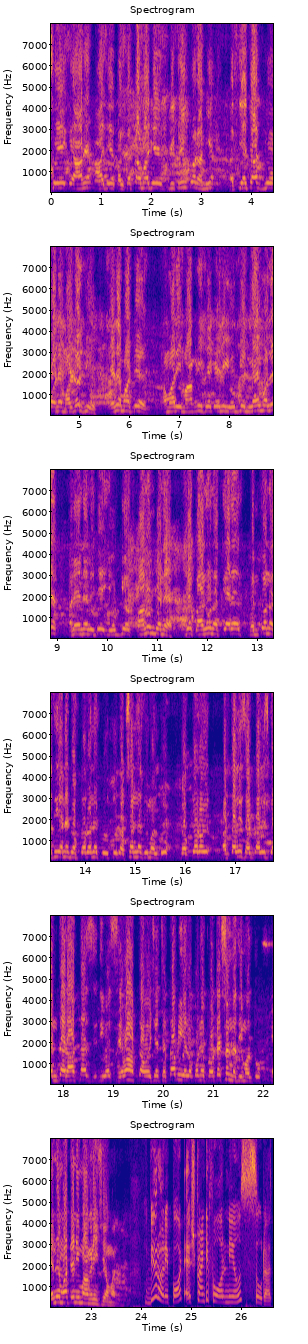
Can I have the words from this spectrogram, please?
છે કે આને આ જે કલકત્તામાં જે દીકરી ઉપર અન્ય અત્યાચાર થયો અને મર્ડર થયો, એને માટે અમારી માંગણી છે કે એને યોગ્ય ન્યાય મળે અને એને લીધે યોગ્ય કાનૂન બને. જે કાનૂન અત્યારે બનતો નથી અને ડોક્ટરોને પૂરતું રક્ષણ નથી મળતું ડોક્ટરો અડતાલીસ અડતાલીસ ઘંટા રાતના દિવસ સેવા આપતા હોય છે. છતાં બી એ લોકોને પ્રોટેક્શન નથી મળતું. એને માટેની માંગણી છે અમારી. Bureau report S twenty four news Surat.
